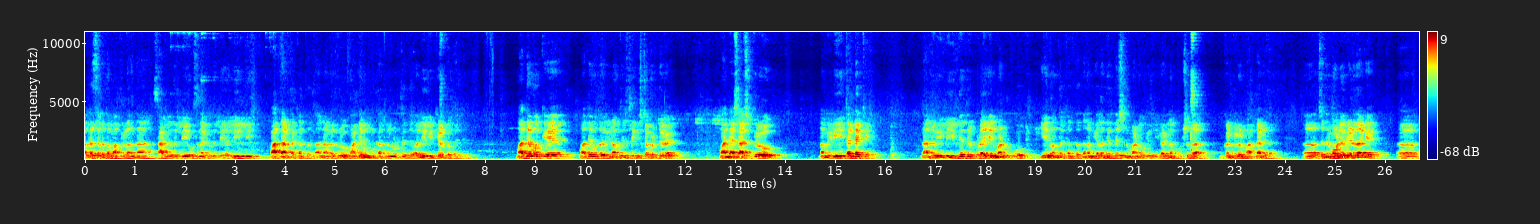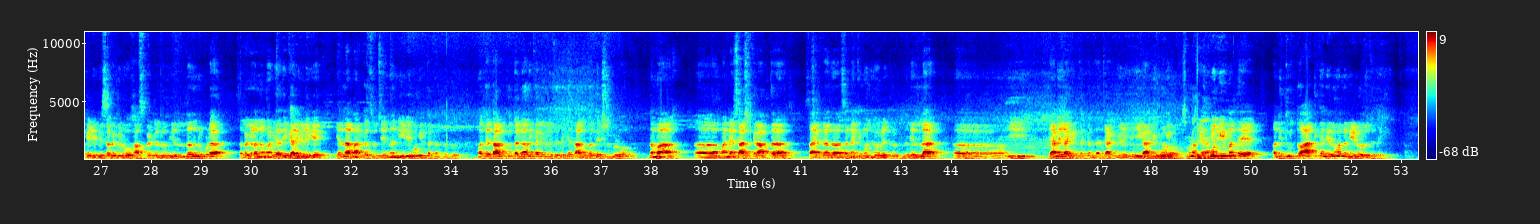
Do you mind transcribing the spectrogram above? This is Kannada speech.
ಅಲ್ಲ ಸಲ್ಲದ ಮಾತುಗಳನ್ನು ಸಾಗರದಲ್ಲಿ, ಹೊಸನಗರದಲ್ಲಿ, ಅಲ್ಲಿ ಇಲ್ಲಿ ಮಾತನಾಡ್ತಕ್ಕಂಥದ್ದನ್ನ ನಾವೆಲ್ಲರೂ ಮಾಧ್ಯಮದ ಮುಖಾಂತರ ನೋಡ್ತಾ ಇದ್ದೇವೆ, ಅಲ್ಲಿ ಇಲ್ಲಿ ಕೇಳ್ಕೊತಾ ಇದ್ದೇವೆ. ಮಾಧ್ಯಮಕ್ಕೆ, ಮಾಧ್ಯಮದವರಿಗೆ ನಾವು ತಿಳಿಸ್ಲಿಕ್ಕೆ ಇಷ್ಟಪಡ್ತೇವೆ. ಮಾನ್ಯ ಶಾಸಕರು, ನಮ್ಮ ಇಡೀ ತಂಡಕ್ಕೆ ನಾನು ಇಲ್ಲಿ ಇಲ್ಲದಿದ್ದರೂ ಕೂಡ ಏನು ಮಾಡಬೇಕು, ಏನು ಅಂತಕ್ಕಂಥದ್ದು ನಮಗೆಲ್ಲ ನಿರ್ದೇಶನ ಮಾಡಿ ಹೋಗಿದೆ ಈಗಾಗಲೇ ನಮ್ಮ ಪಕ್ಷದ ಮುಖಂಡರುಗಳು ಮಾತನಾಡಿದ್ದಾರೆ. ಚಂದ್ರಮೌಳಿ ಅವರು ಹೇಳಿದಾಗೆ ಕೆ ಡಿ ಪಿ ಸಭೆಗಳು ಹಾಸ್ಪಿಟಲು ಎಲ್ಲದನ್ನು ಕೂಡ ಸಭೆಗಳನ್ನು ಮಾಡಿ ಅಧಿಕಾರಿಗಳಿಗೆ ಎಲ್ಲ ಮಾರ್ಗಸೂಚಿಯನ್ನು ನೀಡಿ ಹೋಗಿರ್ತಕ್ಕಂಥದ್ದು. ಮತ್ತು ತಾಲೂಕು ದಂಡಾಧಿಕಾರಿಗಳ ಜೊತೆಗೆ ತಾಲೂಕು ಅಧ್ಯಕ್ಷರುಗಳು ನಮ್ಮ ಮಾನ್ಯ ಶಾಸಕರ ಆಪ್ತ ಸಹಾಯಕರಾದ ಸಣ್ಣಕ್ಕಿ ಮಂಜು ಅವರ ನೇತೃತ್ವದಲ್ಲಿ ಎಲ್ಲ ಈ ಡ್ಯಾಮೇಜ್ ಆಗಿರ್ತಕ್ಕಂಥ ಜಾಗಗಳಿಗೆ ಈಗಾಗಲೇ ಹೋಗಿ ಹೋಗಿ ಮತ್ತೆ ಅಲ್ಲಿ ತುರ್ತು ಆರ್ಥಿಕ ನೆರವನ್ನು ನೀಡುವುದರ ಜೊತೆಗೆ.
